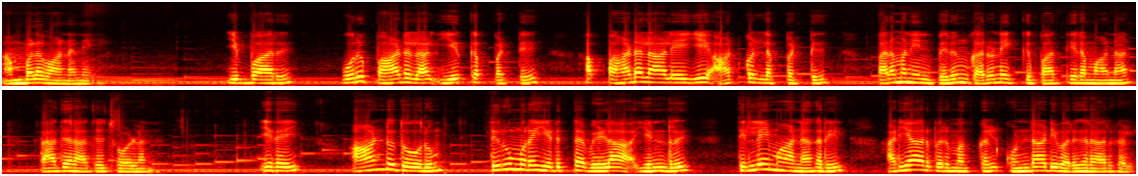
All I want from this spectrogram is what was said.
அம்பலவாணனே. இவ்வாறு ஒரு பாடலால் ஈர்க்கப்பட்டு அப்பாடலாலேயே ஆட்கொள்ளப்பட்டு பரமனின் பெருங்கருணைக்கு பாத்திரமானான் ராஜராஜ சோழன் இதை ஆண்டுதோறும் திருமுறை எடுத்த விழா என்று தில்லைமாநகரில் அடியார் பெருமக்கள் கொண்டாடி வருகிறார்கள்.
